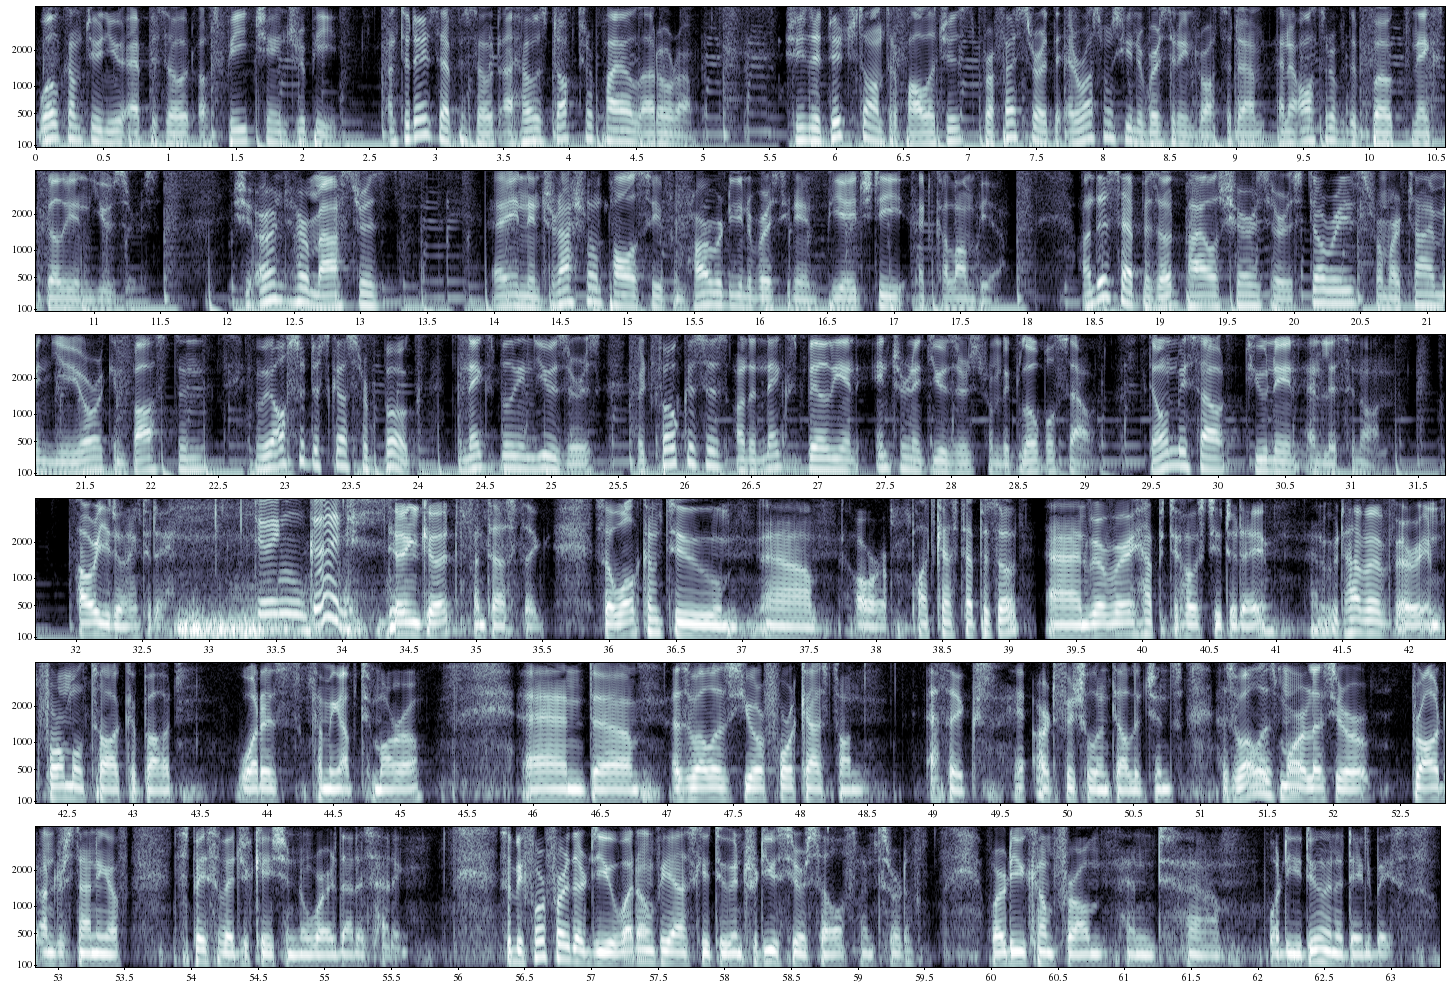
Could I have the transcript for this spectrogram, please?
Welcome to a new episode of Speed Change Repeat. On today's episode, I host Dr. Payal Arora. She's a digital anthropologist, professor at the Erasmus University in Rotterdam, and author of the book Next Billion Users. She earned her master's uh, in international policy from Harvard University and PhD at Columbia. On this episode, Payal shares her stories from her time in New York and Boston, and we also discuss her book, The Next Billion Users, which focuses on the next billion internet users from the global south. Don't miss out, tune in, and listen on. How are you doing today? Doing good. Doing good, fantastic. So, welcome to um, our podcast episode, and we're very happy to host you today. And we'd have a very informal talk about what is coming up tomorrow, and um, as well as your forecast on ethics, artificial intelligence, as well as more or less your broad understanding of the space of education and where that is heading. So, before further ado, why don't we ask you to introduce yourself and sort of where do you come from and um, what do you do on a daily basis?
